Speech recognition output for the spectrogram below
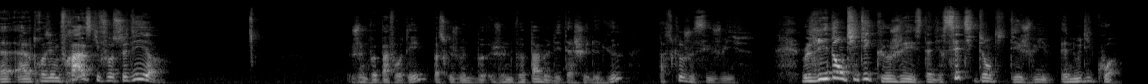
euh, à la troisième phrase qu'il faut se dire. Je ne veux pas fauter parce que je ne veux pas me détacher de Dieu, parce que je suis juif. L'identité que j'ai, c'est-à-dire cette identité juive, elle nous dit quoi?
